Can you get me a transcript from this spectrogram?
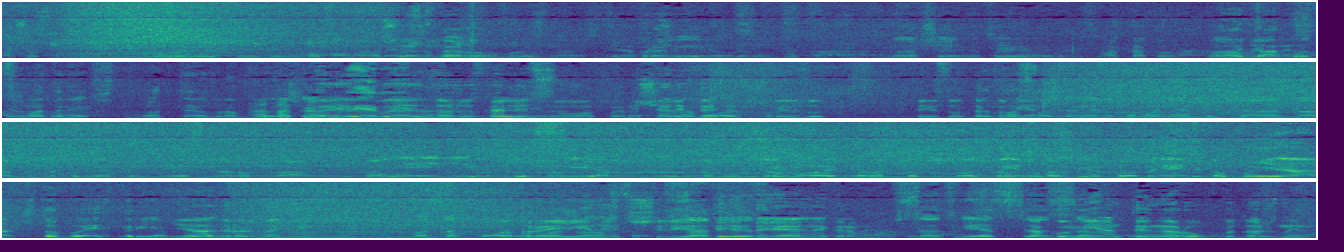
А что здоров, ты проверил. Ну а что не проверил? А как? Ну а как, вот смотри, вот ты в рабочее Вы, вы должны колесо, пообещали пять, повезут, Да документы. послушай, я никому не обещаю, это документы есть на руках. Они есть, у всех есть. Другое дело, что кто ты, что, кто ты, чтобы, Я- чтобы их требовать. Я гражданин По закону, Украины, член соответ- территориальной громады. в соответствии с Документы на законом. рубку должны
